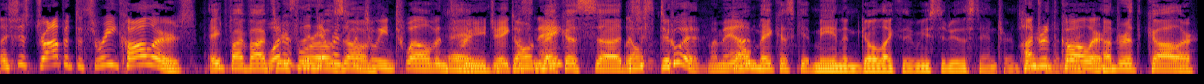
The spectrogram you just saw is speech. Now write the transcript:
Let's just drop it to three callers. 855 What is the difference between 12 and Hey, 3, Jake don't make us uh, Let's don't just do it, my man. Don't make us get mean and go like the, we used to do this to interns. back in 100th caller. 100th caller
